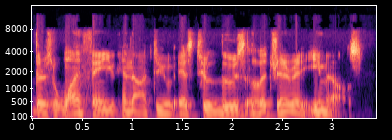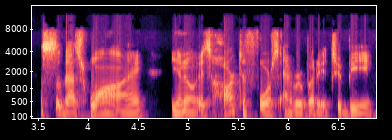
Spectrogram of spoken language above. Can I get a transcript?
there's one thing you cannot do is to lose legitimate emails. So that's why, you know, it's hard to force everybody to be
